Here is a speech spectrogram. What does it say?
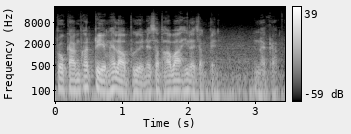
โปรแกรมเขาเตรียมให้เราเผื่อในสภาวะที่เราจำเป็นนะครับ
